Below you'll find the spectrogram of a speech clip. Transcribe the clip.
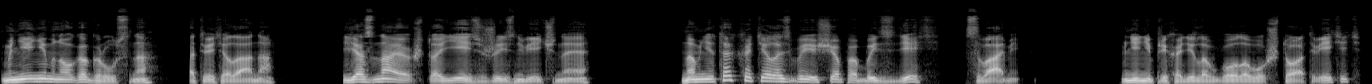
«Мне немного грустно», — ответила она. «Я знаю, что есть жизнь вечная, но мне так хотелось бы еще побыть здесь, с вами». Мне не приходило в голову, что ответить,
